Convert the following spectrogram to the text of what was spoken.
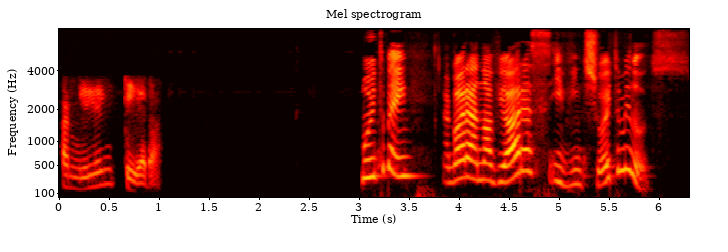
família inteira. Muito bem. Agora 9 horas e 28 minutos.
